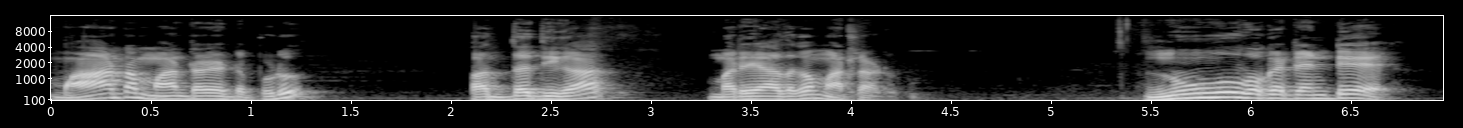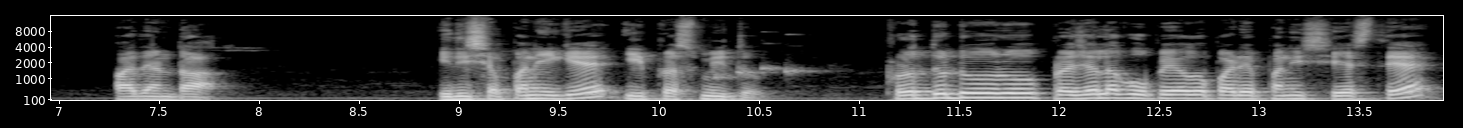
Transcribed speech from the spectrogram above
మాట మాట్లాడేటప్పుడు పద్ధతిగా మర్యాదగా మాట్లాడు. నువ్వు ఒకటంటే పదంట. ఇది చెప్పనీకే ఈ ప్రెస్ మీట్. ప్రొద్దుటూరు ప్రజలకు ఉపయోగపడే పని చేస్తే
